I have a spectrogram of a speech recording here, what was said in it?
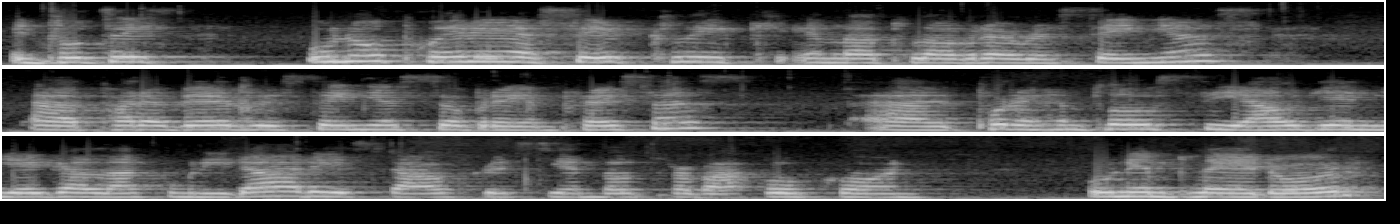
Entonces, uno puede hacer clic en la palabra reseñas ah, para ver reseñas sobre empresas. Ah, por ejemplo, si alguien llega a la comunidad y está ofreciendo trabajo con un empleador,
